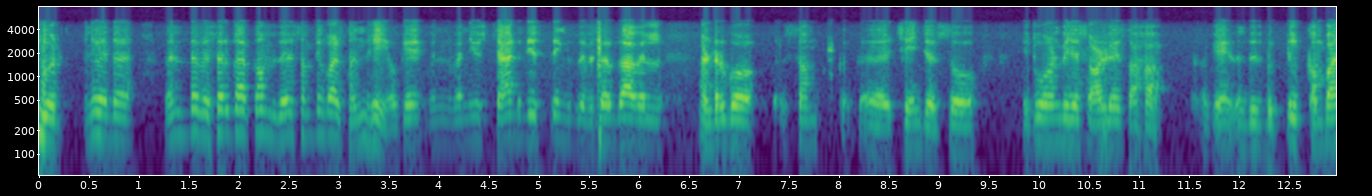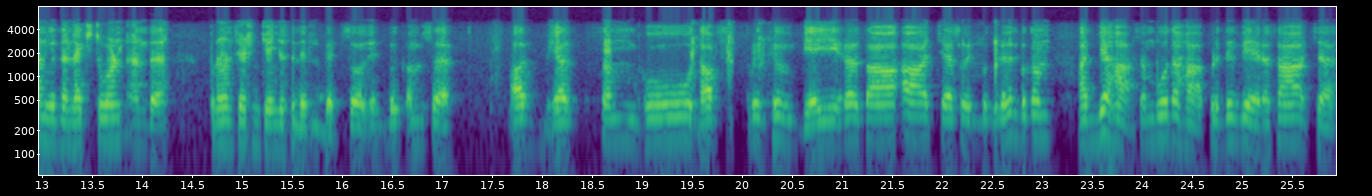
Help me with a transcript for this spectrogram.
good anyway the when the visarga comes there is something called sandhi okay when when you chant these things the visarga will undergo some uh, changes so it won't be just always aha okay this will combine with the next one and the pronunciation changes a little bit. So it becomes uh, adhyasambhutah prithivयै rasa acha so it, it doesn't become adhyah sambhutah prithivयै rasa cha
